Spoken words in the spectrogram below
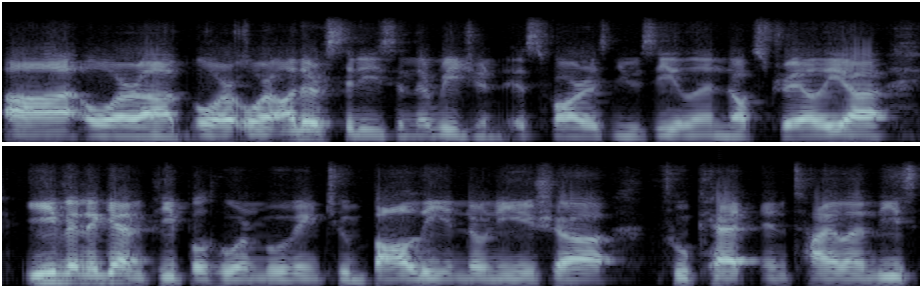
uh, or, uh, or, or other cities in the region, as far as New Zealand, Australia, even again, people who are moving to Bali, Indonesia, Phuket in Thailand. These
